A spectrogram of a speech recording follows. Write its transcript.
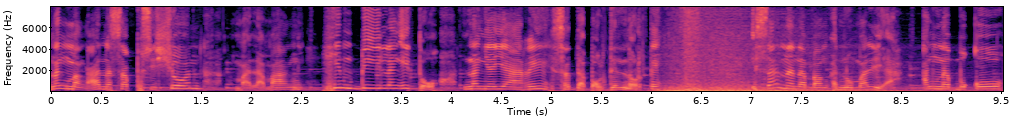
ng mga nasa posisyon. Malamang hindi lang ito nangyayari sa Davao del Norte. Isa na namang anomalya ang nabuko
